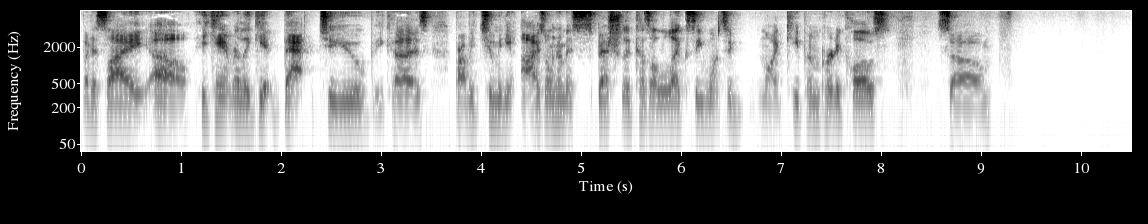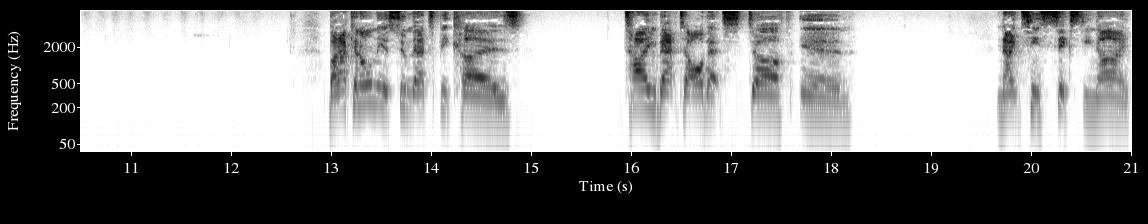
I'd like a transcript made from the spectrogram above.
but it's like, oh, he can't really get back to you because probably too many eyes on him, especially because Alexi wants to like keep him pretty close. So, but I can only assume that's because tying back to all that stuff in 1969,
